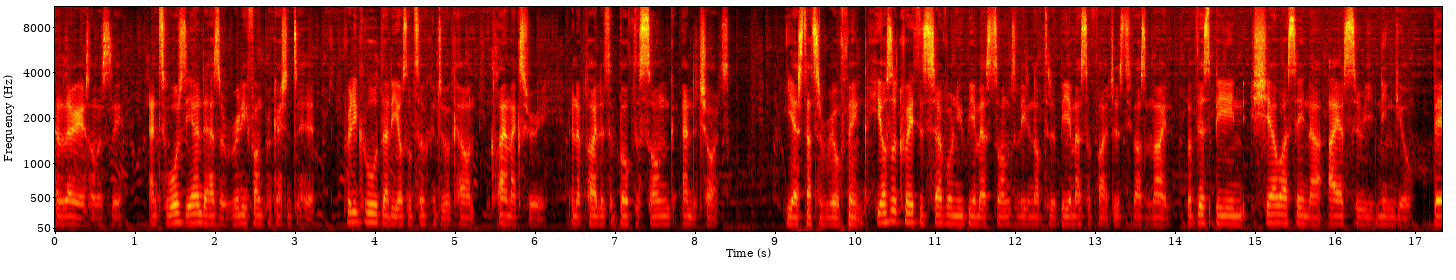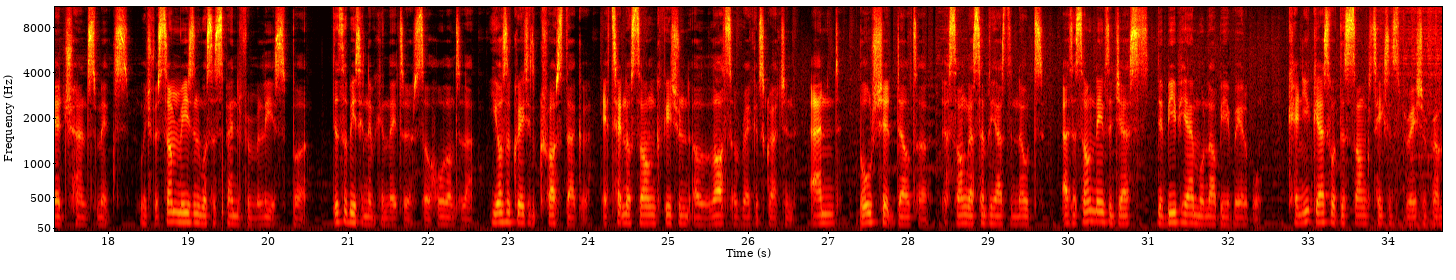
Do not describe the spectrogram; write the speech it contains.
Hilarious, honestly. And towards the end, it has a really fun progression to hit. Pretty cool that he also took into account Climax Fury and applied it to both the song and the charts. Yes, that's a real thing. He also created several new BMS songs leading up to the BMS of Fighters 2009, with this being Shiawase na Ayatsuri Ningyo, Bear Trance Mix, which for some reason was suspended from release, but this will be significant later, so hold on to that. He also created Cross Dagger, a techno song featuring a lot of record scratching, and Bullshit Delta, a song that simply has the note, as the song name suggests, the BPM will not be available. Can you guess what this song takes inspiration from?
